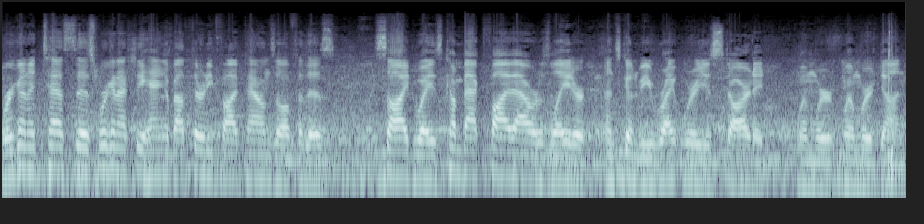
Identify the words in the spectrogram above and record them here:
we're going to test this. We're going to actually hang about 35 pounds off of this sideways. Come back five hours later, and it's going to be right where you started when we're when we're done.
